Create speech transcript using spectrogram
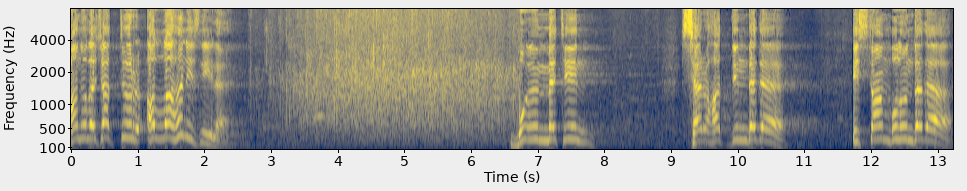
anılacaktır Allah'ın izniyle. Bu ümmetin Serhaddin'de de İstanbul'unda da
